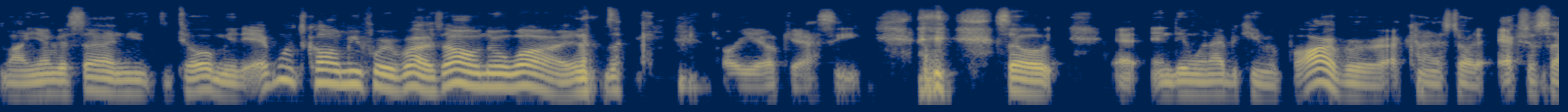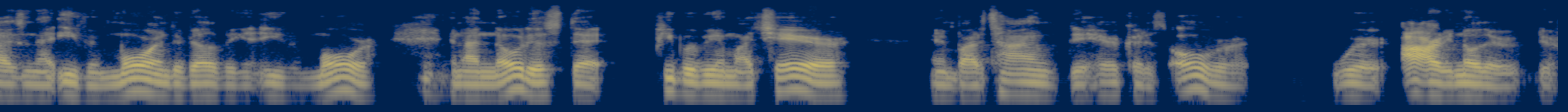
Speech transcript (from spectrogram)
my younger son, he told me that everyone's calling me for advice. I don't know why. And I was like, oh yeah, okay, I see. so, and then when I became a barber, I kind of started exercising that even more and developing it even more. Mm-hmm. And I noticed that people be in my chair, and by the time the haircut is over, where I already know their their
